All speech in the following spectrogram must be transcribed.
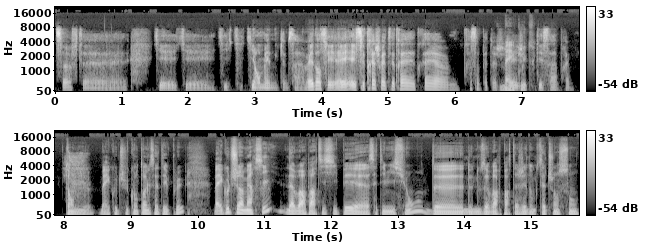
soft, euh, qui, est, qui, est, qui, qui, qui emmène comme ça. Ouais, non, c'est, et, et c'est très chouette, c'est très, très, euh, très sympatoche. Bah, J'ai- écouté ça après. Tant mieux. Bah écoute, je suis content que ça t'ait plu. Bah écoute, je te remercie d'avoir participé à cette émission, de, de nous avoir partagé donc cette chanson,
